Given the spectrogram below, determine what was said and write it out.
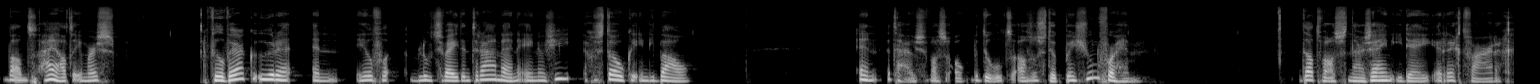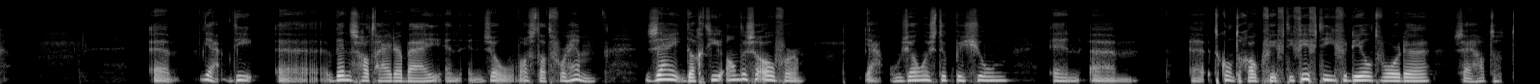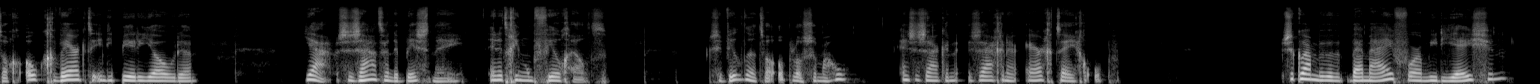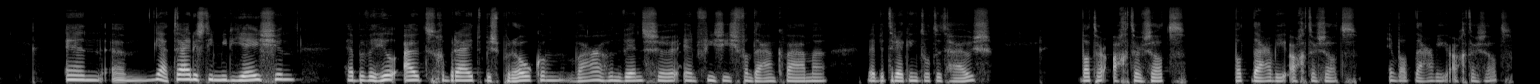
Want hij had immers veel werkuren en heel veel bloed, zweet en tranen en energie gestoken in die bouw. En het huis was ook bedoeld als een stuk pensioen voor hem. Dat was naar zijn idee rechtvaardig. Uh, ja, die uh, wens had hij daarbij en, en zo was dat voor hem. Zij dacht hier anders over. Ja, hoezo een stuk pensioen? En um, uh, het kon toch ook 50-50 verdeeld worden? Zij had toch ook gewerkt in die periode? Ja, ze zaten er best mee. En het ging om veel geld. Ze wilden het wel oplossen, maar hoe? En ze zagen, zagen er erg tegen op. Ze kwamen bij mij voor mediation. En um, ja, tijdens die mediation hebben we heel uitgebreid besproken waar hun wensen en visies vandaan kwamen met betrekking tot het huis. Wat er achter zat, wat daar weer achter zat en wat daar weer achter zat.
